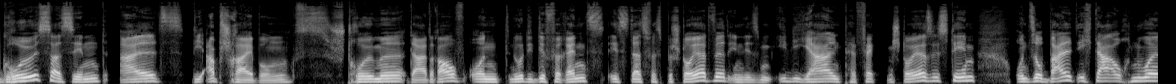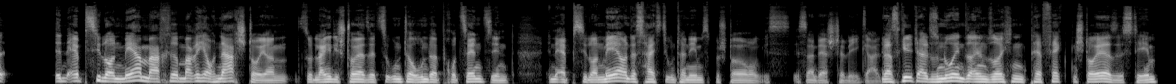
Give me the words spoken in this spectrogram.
größer sind als die Abschreibungsströme da drauf und nur die Differenz ist das, was besteuert wird in diesem idealen, perfekten Steuersystem. Und sobald ich da auch nur ein Epsilon mehr mache, mache ich auch Nachsteuern, solange die Steuersätze unter 100 Prozent sind, ein Epsilon mehr und das heißt, die Unternehmensbesteuerung ist, ist an der Stelle egal. Das gilt also nur in einem solchen perfekten Steuersystem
